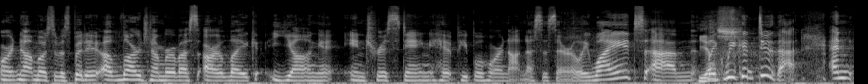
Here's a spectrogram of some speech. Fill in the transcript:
or not most of us, but a large number of us are like young, interesting, hip people who are not necessarily white. Um, Yes. Like we could do that, and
